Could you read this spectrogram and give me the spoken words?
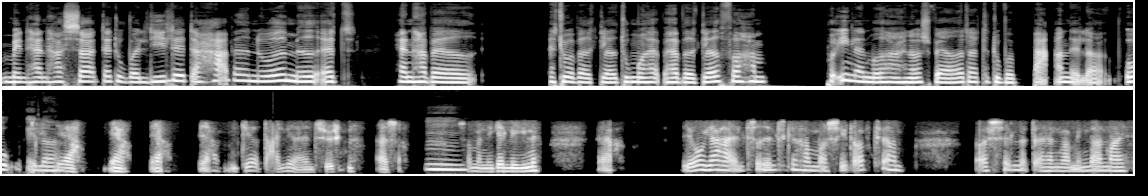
Men han har så, da du var lille, der har været noget med, at han har været, at du har været glad. Du må have, have været glad for ham. På en eller anden måde har han også været der, da du var barn eller ung. Eller... Ja, ja, ja. Ja, det er dejligt at have en søskende, altså. Mm. Så er man ikke er alene. Ja. Jo, jeg har altid elsket ham og set op til ham. Også selv, da han var mindre end mig.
